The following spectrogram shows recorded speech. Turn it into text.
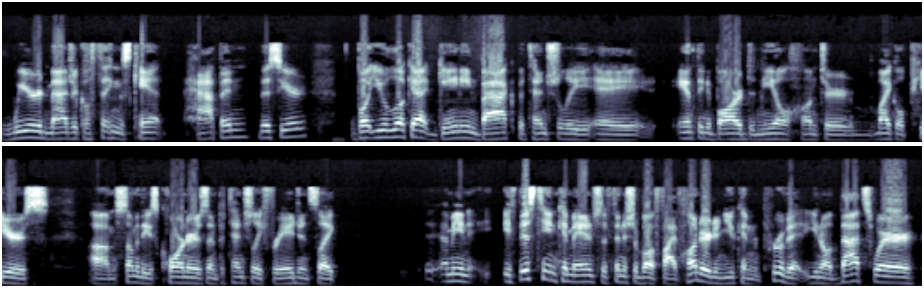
weird magical things can't happen this year, but you look at gaining back potentially a Anthony Barr, Danielle Hunter, Michael Pierce, um, some of these corners, and potentially free agents like. I mean, if this team can manage to finish above 500 and you can improve it, you know, that's where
